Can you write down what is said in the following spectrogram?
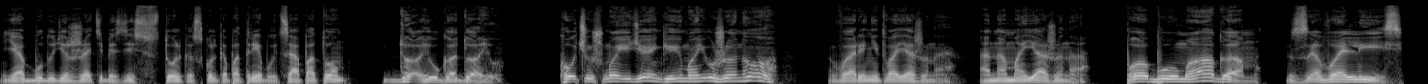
Я буду держать тебя здесь столько, сколько потребуется, а потом...» «Дай угадаю. Хочешь мои деньги и мою жену?» «Варя не твоя жена. Она моя жена». «По бумагам?» «Завались!»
